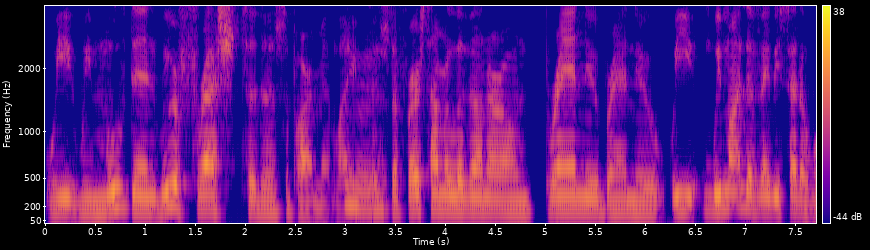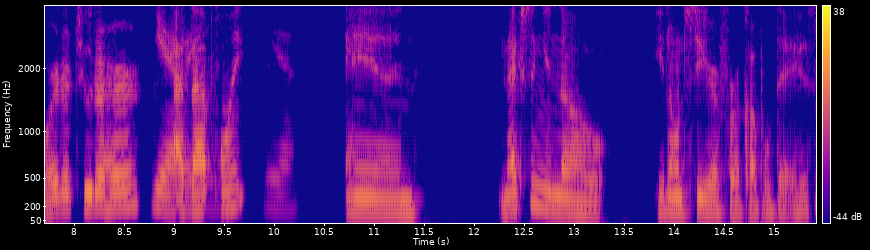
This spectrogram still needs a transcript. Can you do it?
we we moved in, we were fresh to this apartment. Like mm-hmm. it was the first time we're living on our own, brand new, brand new. We we might have maybe said a word or two to her yeah, at that point. Yeah. And Next thing you know, you don't see her for a couple days.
